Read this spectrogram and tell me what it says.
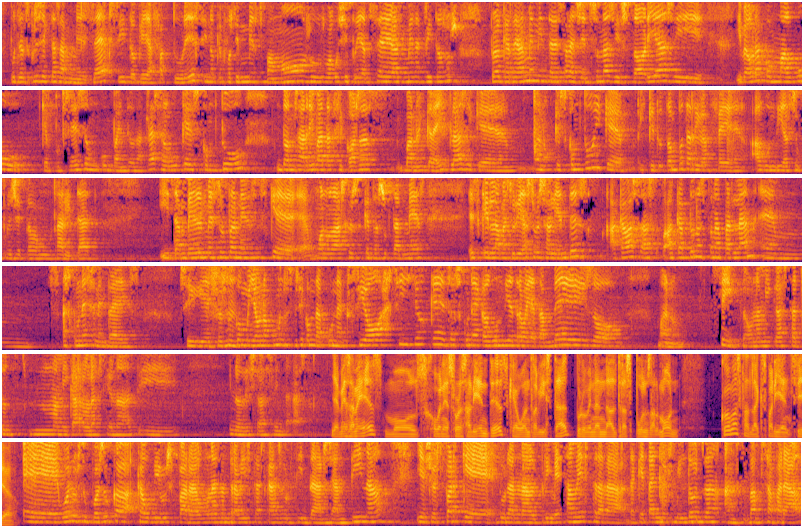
potser els projectes amb més èxit o que ja facturessin o que fossin més famosos o alguna així podien ser els més exitosos però el que realment interessa a la gent són les històries i, i veure com algú que potser és un company teu de classe, algú que és com tu doncs ha arribat a fer coses bueno, increïbles i que, bueno, que és com tu i que, i que tothom pot arribar a fer algun dia el seu projecte en realitat. I també el més sorprenent és que bueno, una de les coses que ens ha sobtat més és que la majoria de sobresalientes acabes al cap d'una estona parlant eh, es coneixen entre ells. O sigui, això és com, hi ha una, una espècie com de connexió ah sí, jo aquests els conec, algun dia he treballat amb ells o, bueno sí, que una mica està tot una mica relacionat i, i no deixa de ser interessant. I a més a més, molts jóvenes sobresalientes que heu entrevistat provenen d'altres punts del món com ha estat l'experiència? Eh, bueno, suposo que, que ho dius per algunes entrevistes que han sortit d'Argentina i això és perquè durant el primer semestre d'aquest any 2012 ens vam separar.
